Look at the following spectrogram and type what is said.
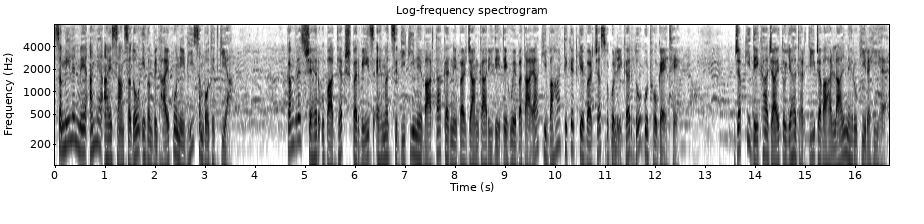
सम्मेलन में अन्य आए सांसदों एवं विधायकों ने भी संबोधित किया। कांग्रेस शहर उपाध्यक्ष परवेज अहमद सिद्दीकी ने वार्ता करने पर जानकारी देते हुए बताया कि वहाँ टिकट के वर्चस्व को लेकर दो गुट हो गए थे। जबकि देखा जाए तो यह धरती जवाहरलाल नेहरू की रही है।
